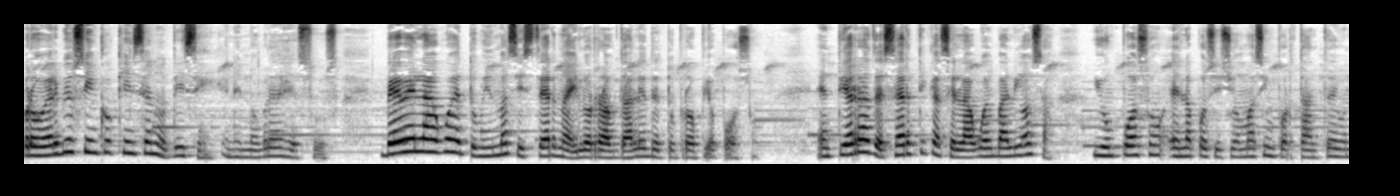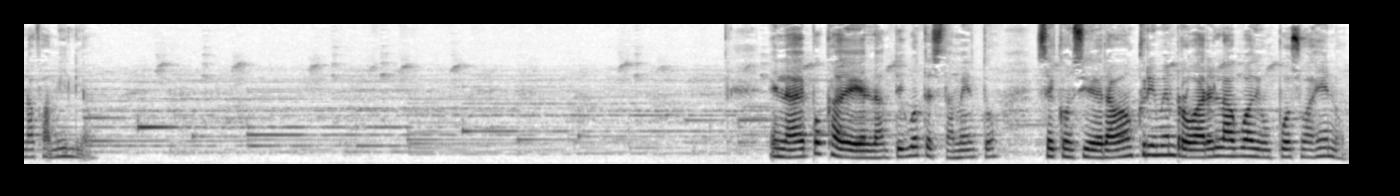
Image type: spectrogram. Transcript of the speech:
Proverbios 5:15 nos dice, en el nombre de Jesús, Bebe el agua de tu misma cisterna y los raudales de tu propio pozo. En tierras desérticas el agua es valiosa y un pozo es la posición más importante de una familia. En la época del Antiguo Testamento se consideraba un crimen robar el agua de un pozo ajeno,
